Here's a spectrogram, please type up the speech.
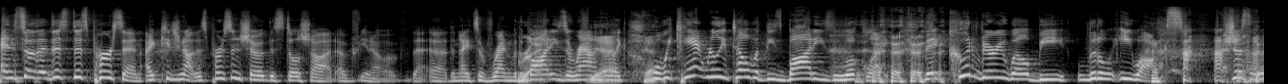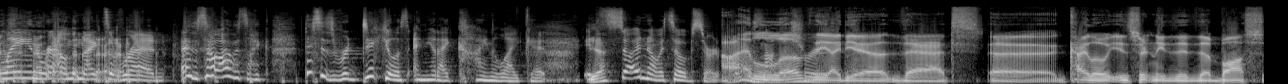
and so that this this person, I kid you not, this person showed the still shot of you know of the uh, the Knights of Ren with the Right. bodies around. Yeah, They're like, yeah. well, we can't really tell what these bodies look like. they could very well be little Ewoks just laying around the Knights of Ren. And so I was like, this is ridiculous, and yet I kind of like it. It's Yeah. so no, it's so absurd. I love the, truth. idea that uh, Kylo is certainly the, the boss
